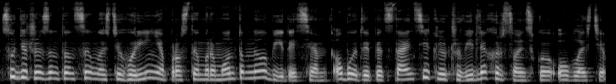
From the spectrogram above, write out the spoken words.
Судячи з інтенсивності горіння, простим ремонтом не обійдеться. Обидві підстанції ключові для Херсонської області.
